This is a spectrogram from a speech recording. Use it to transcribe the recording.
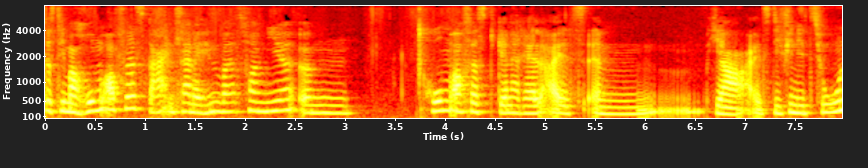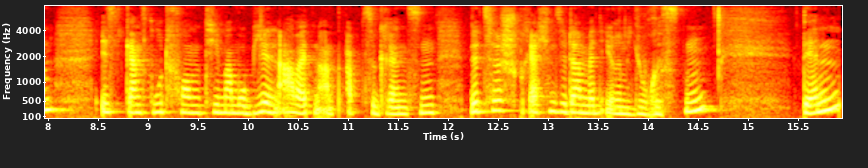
das Thema Homeoffice, da ein kleiner Hinweis von mir. Ähm, Homeoffice generell als, ähm, ja, als Definition ist ganz gut vom Thema mobilen Arbeiten ab abzugrenzen. Bitte sprechen Sie da mit Ihren Juristen. Denn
